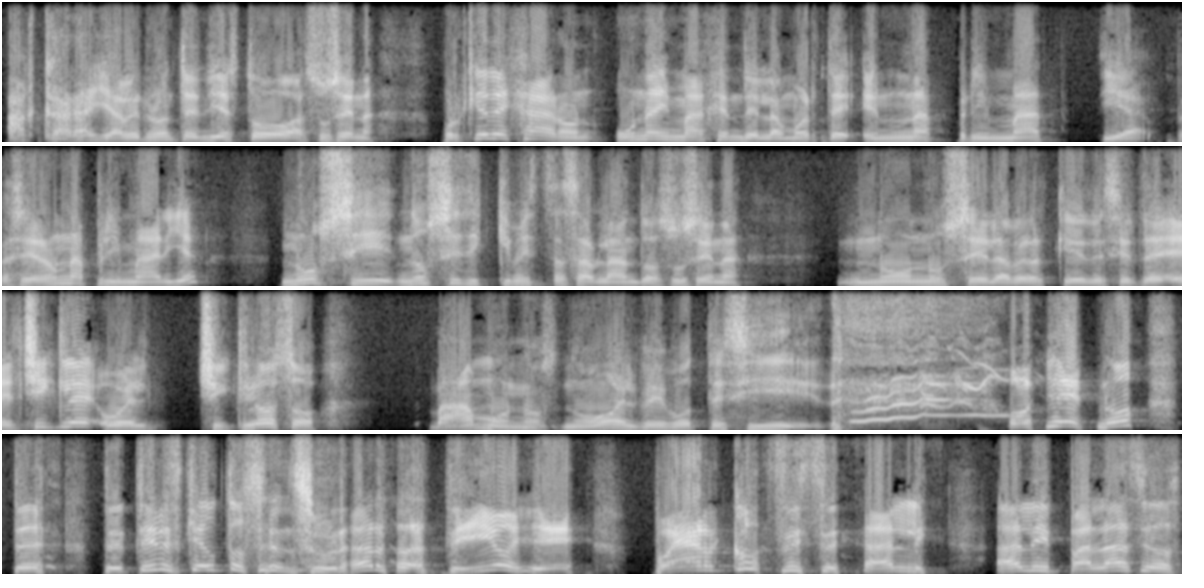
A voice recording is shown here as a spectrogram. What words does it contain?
Ah, caray, a ver, no entendí esto, Azucena. ¿Por qué dejaron una imagen de la muerte en una primatia? ¿Será una primaria? No sé, no sé de qué me estás hablando, Azucena. No, no sé, la verdad, qué decirte. ¿El chicle o el chicloso? Vámonos, no, el bebote sí. oye, no, te, tienes que autocensurar a ti, oye. Puercos, dice Ali, Ali Palacios.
